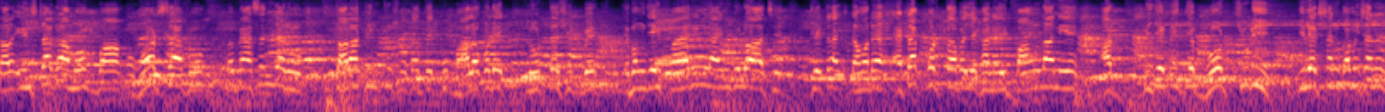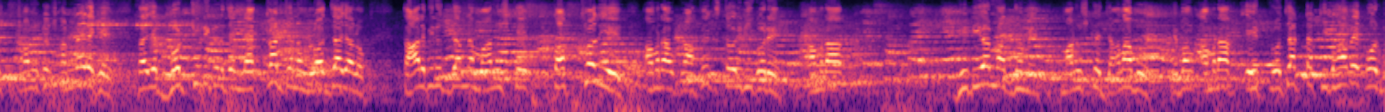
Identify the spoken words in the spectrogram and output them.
তারা ইনস্টাগ্রাম হোক বা হোয়াটসঅ্যাপ হোক বা মেসেঞ্জার হোক, তারা কিন্তু সেটাতে খুব ভালো করে লড়তে শিখবে এবং যেই ফায়ারিং লাইনগুলো আছে, যেটা আমাদের অ্যাটাক করতে হবে যেখানে এই বাংলা নিয়ে আর বিজেপির যে ভোট চুরি ইলেকশন কমিশনের সামনে সামনে রেখে, তাই যে ভোট চুরি করে করেছে ন্যাক্কারজনক, লজ্জাজনক, তার বিরুদ্ধে আমরা মানুষকে তথ্য দিয়ে আমরা গ্রাফিক্স তৈরি করে আমরা ভিডিওর মাধ্যমে মানুষকে জানাব এবং আমরা এই প্রচারটা কীভাবে করব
